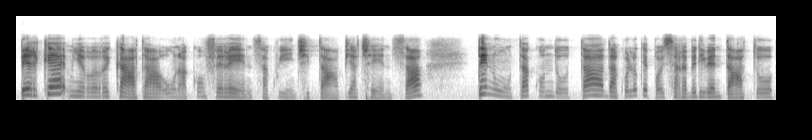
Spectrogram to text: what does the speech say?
perché mi ero recata a una conferenza qui in città, a Piacenza, tenuta, condotta da quello che poi sarebbe diventato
